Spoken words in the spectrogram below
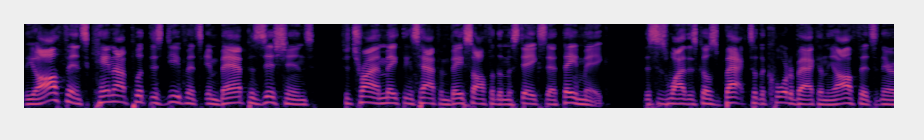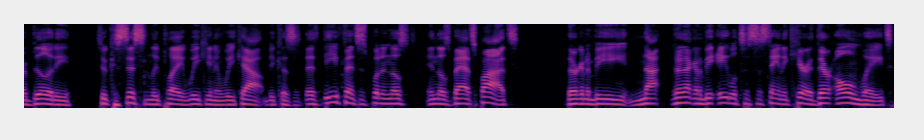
the offense cannot put this defense in bad positions to try and make things happen based off of the mistakes that they make. This is why this goes back to the quarterback and the offense and their ability to consistently play week in and week out. Because if this defense is put in those in those bad spots, they're going to be not they're not going to be able to sustain and carry their own weight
